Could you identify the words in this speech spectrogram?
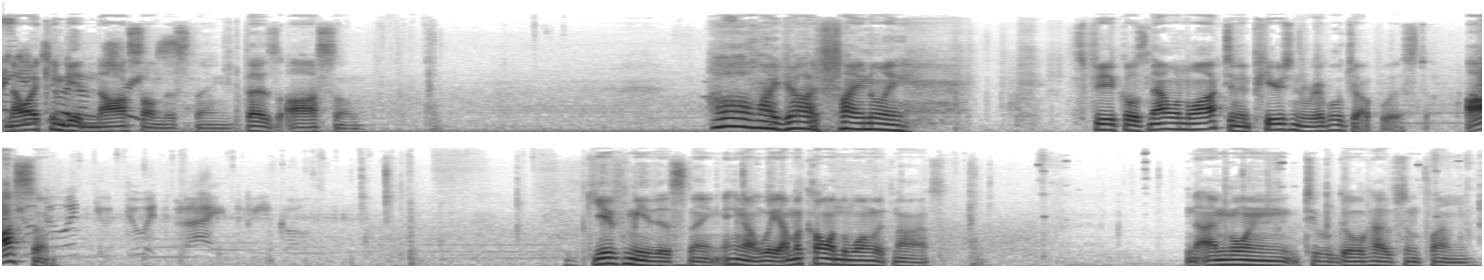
running Now I can get NOS on this thing. That is awesome. Oh my god, finally. This vehicle is now unlocked and appears in Rebel drop list. Awesome. You do it, you do it right, Rico. Give me this thing. Hang on, wait, I'm gonna call in the one with NOS. And I'm going to go have some fun.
